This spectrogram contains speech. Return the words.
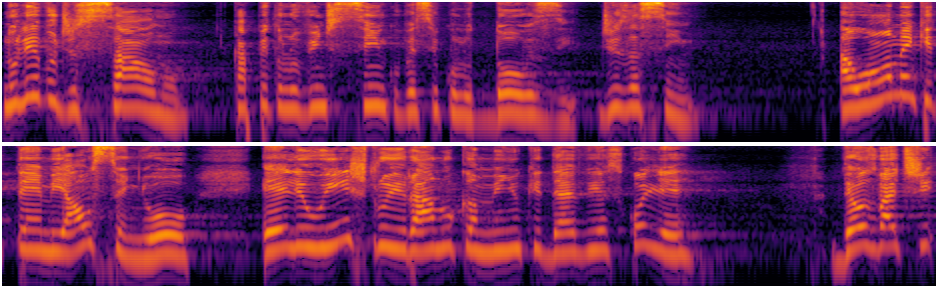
No livro de Salmo, capítulo 25, versículo 12, diz assim: Ao homem que teme ao Senhor, ele o instruirá no caminho que deve escolher. Deus vai te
